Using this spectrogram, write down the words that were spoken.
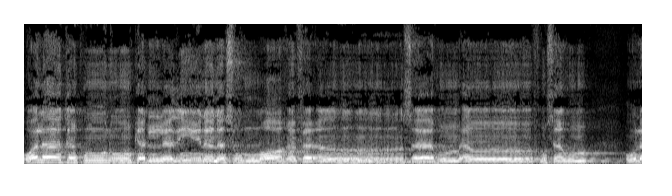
ولا تكونوا كالذين نسوا الله فأنساهم أنفسهم أولئك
